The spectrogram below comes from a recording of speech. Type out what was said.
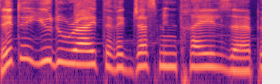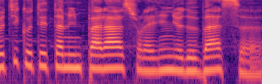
C'était You Do Right avec Jasmine Trails, euh, petit côté Tamim Pala sur la ligne de basse, euh,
